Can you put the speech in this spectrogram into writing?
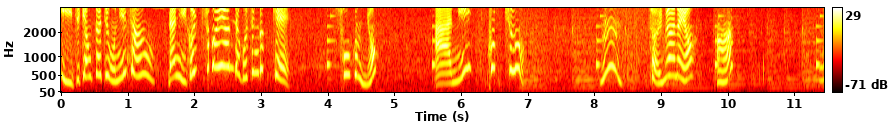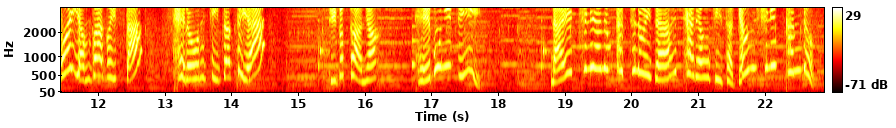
이 지경까지 온 이상 난 이걸 추가해야 한다고 생각해. 소금요? 아니, 후추. 절묘하네요. 어? 뭘 연구하고 있어? 새로운 디저트야? 디저트 아니야. 대본이지. 나의 친애하는 파트너이자 촬영 기사 겸 신입 감독.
